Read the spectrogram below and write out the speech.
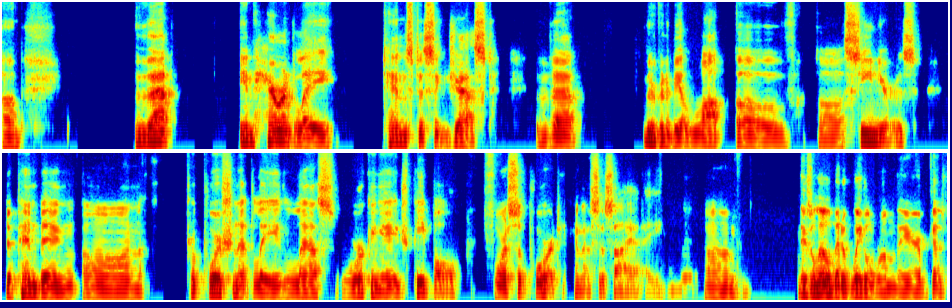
Um, that inherently tends to suggest that there are going to be a lot of uh, seniors depending on proportionately less working age people for support in a society. Mm-hmm. Um, there's a little bit of wiggle room there because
